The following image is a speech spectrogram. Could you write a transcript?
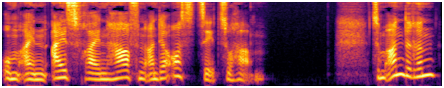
um einen eisfreien Hafen an der Ostsee zu haben. Zum anderen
